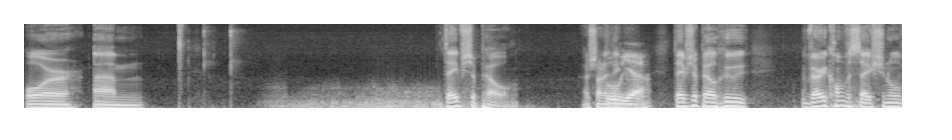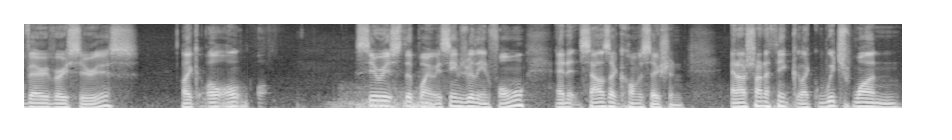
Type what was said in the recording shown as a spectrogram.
or um, Dave Chappelle. I was trying to Ooh, think. of yeah. one. Dave Chappelle, who very conversational, very very serious, like all, all, all- serious to the point where it seems really informal and it sounds like a conversation. And I was trying to think like which one,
